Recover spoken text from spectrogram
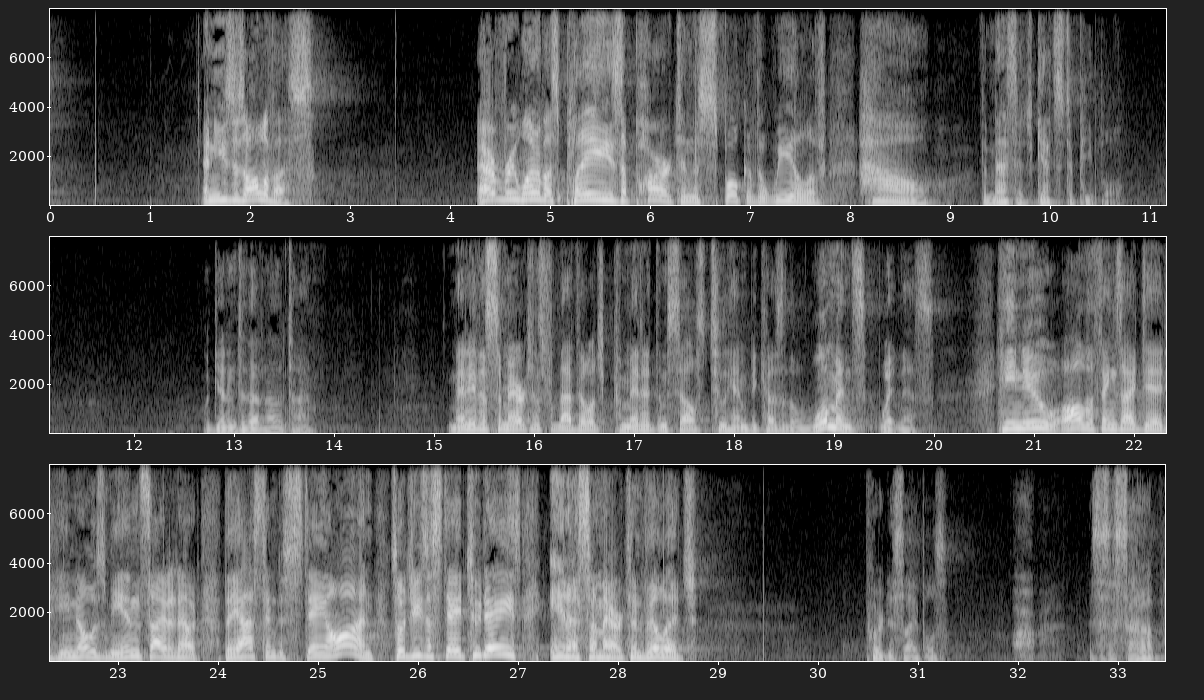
And he uses all of us. Every one of us plays a part in the spoke of the wheel of how the message gets to people. I'll get into that another time. Many of the Samaritans from that village committed themselves to him because of the woman's witness. He knew all the things I did. He knows me inside and out. They asked him to stay on. So Jesus stayed two days in a Samaritan village. Poor disciples. Is this a setup?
